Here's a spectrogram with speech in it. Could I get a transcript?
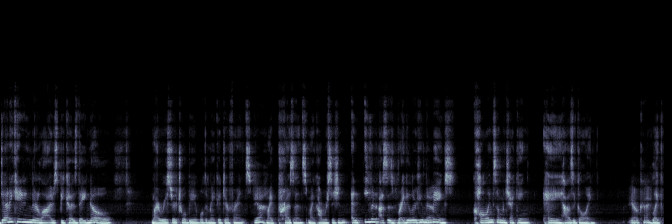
dedicating their lives because they know my research will be able to make a difference. Yeah. My presence, my conversation, and even us as regular human Yeah. beings, calling someone, checking, hey, how's it going? Yeah, okay. Like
